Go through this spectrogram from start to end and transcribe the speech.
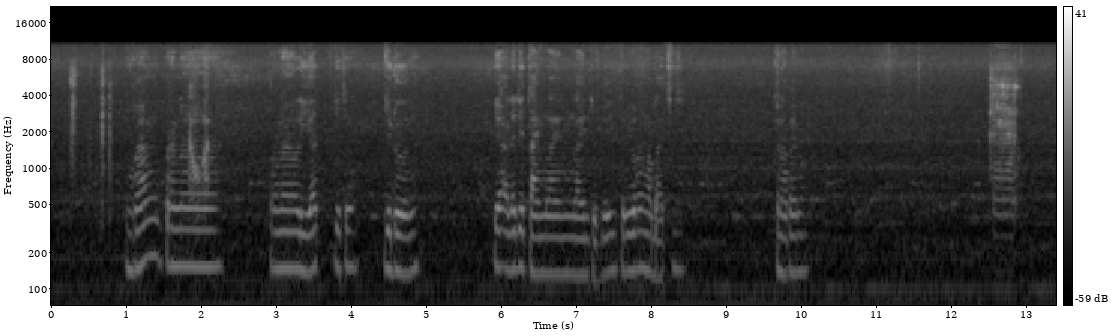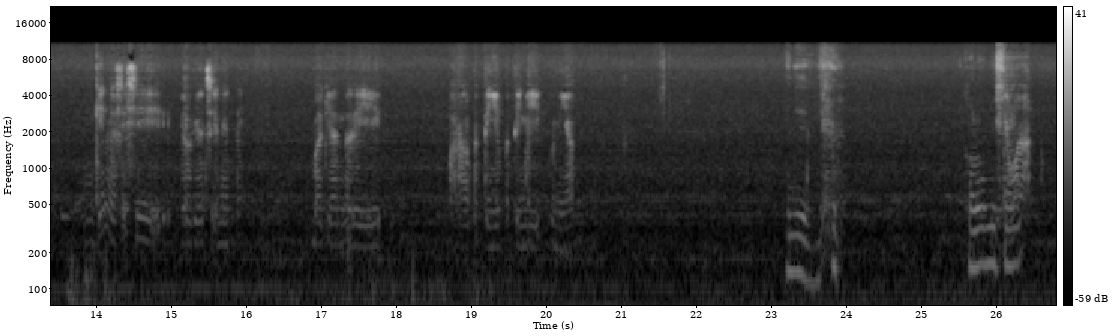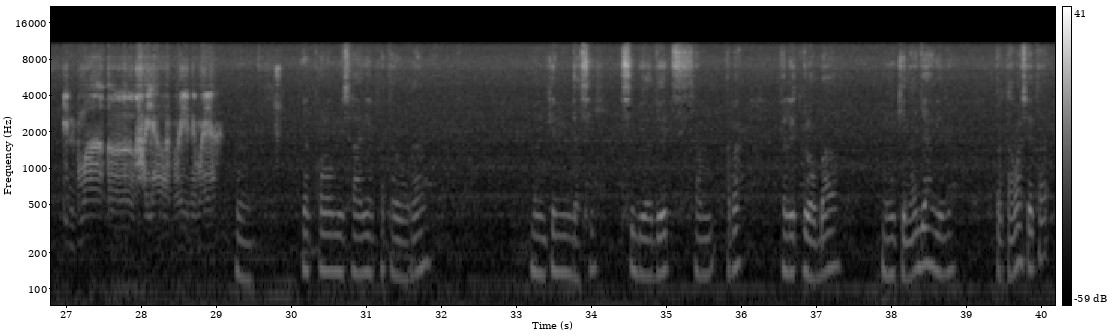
orang pernah pernah lihat gitu judulnya. Ya ada di timeline lain today tapi orang nggak baca kenapa emang kayak mungkin gak sih si Bill Gates ini nih bagian dari para petinggi-petinggi dunia. Anjing. Kalau misalnya ini mah, ini mah uh, hayalan ini mah ya. Hmm. Ya kalau misalnya kata orang mungkin gak sih si Bill Gates sama apa elit global? Mungkin aja gitu. Pertama saya tak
